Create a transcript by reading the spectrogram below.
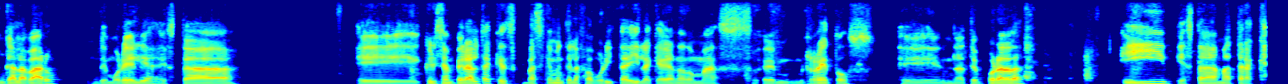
Galavaro de Morelia, está eh, Cristian Peralta, que es básicamente la favorita y la que ha ganado más em, retos eh, en la temporada. Y está Matraca,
